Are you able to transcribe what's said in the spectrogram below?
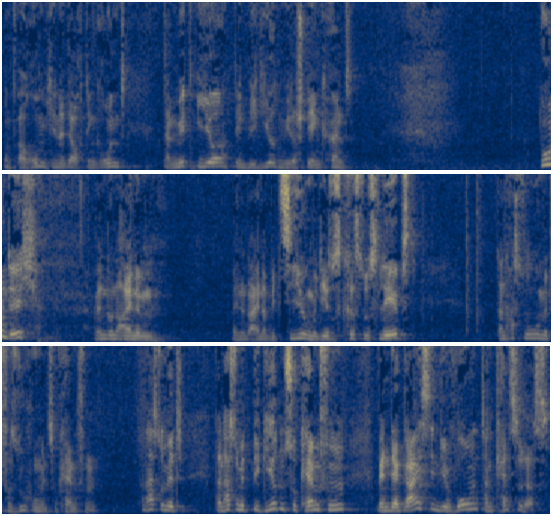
Und warum? Hier nennt er auch den Grund, damit ihr den Begierden widerstehen könnt. Du und ich, wenn du in einem wenn du in einer Beziehung mit Jesus Christus lebst, dann hast du mit Versuchungen zu kämpfen. Dann hast du mit, dann hast du mit Begierden zu kämpfen. Wenn der Geist in dir wohnt, dann kennst du das.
